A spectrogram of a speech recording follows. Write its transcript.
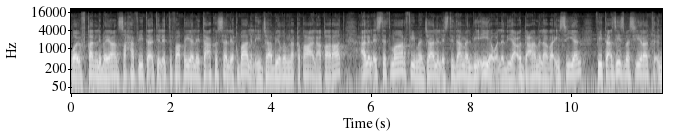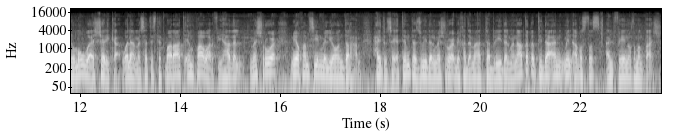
ووفقا لبيان صحفي تأتي الاتفاقية لتعكس الإقبال الإيجابي ضمن قطاع العقارات على الاستثمار في مجال الاستدامة البيئية والذي يعد عاملا رئيسيا في تعزيز مسيرة نمو الشركة. ولامست استثمارات إمباور في هذا المشروع 150 مليون درهم حيث سيتم تزويد المشروع بخدمات تبريد المناطق ابتداء من أغسطس 2018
